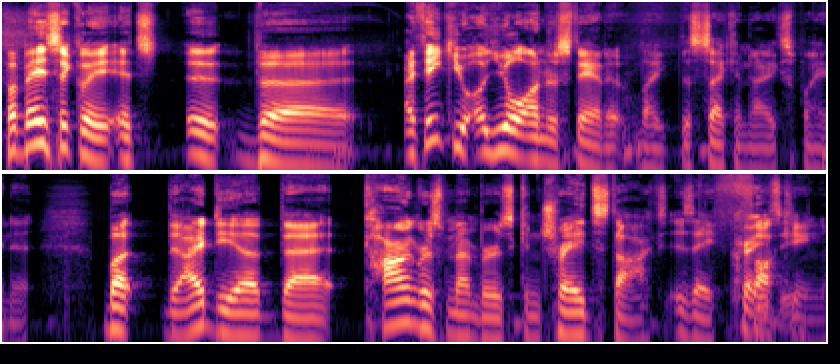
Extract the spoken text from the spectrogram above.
but basically, it's uh, the. I think you you'll understand it like the second I explain it. But the idea that Congress members can trade stocks is a Crazy. fucking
